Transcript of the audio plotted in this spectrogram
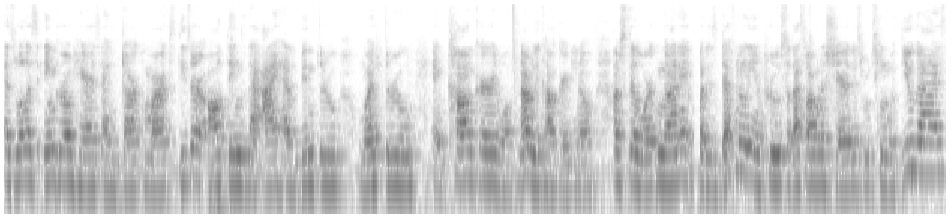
as well as ingrown hairs and dark marks. These are all things that I have been through, went through, and conquered. Well, not really conquered, you know. I'm still working on it, but it's definitely improved. So that's why I want to share this routine with you guys.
